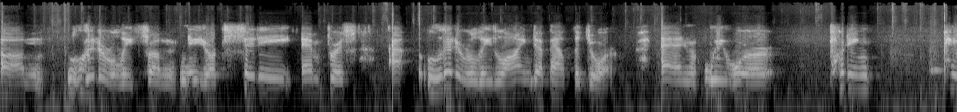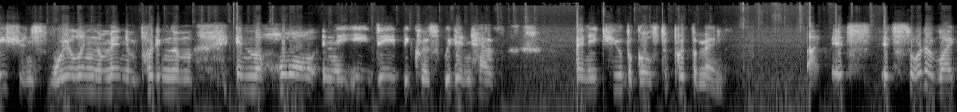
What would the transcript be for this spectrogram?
um, literally from New York City, Empress, uh, literally lined up out the door. And we were putting patients, wheeling them in and putting them in the hall in the ED because we didn't have any cubicles to put them in. Uh, it's, it's sort of like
